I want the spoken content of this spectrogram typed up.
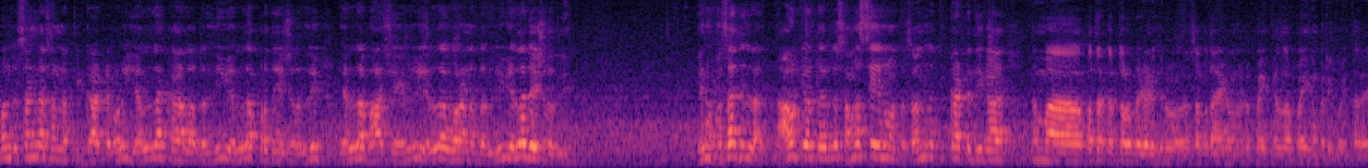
ಒಂದು ಸಣ್ಣ ಸಣ್ಣ ತಿಕ್ಕಾಟಗಳು ಎಲ್ಲ ಕಾಲದಲ್ಲಿಯೂ, ಎಲ್ಲ ಪ್ರದೇಶದಲ್ಲಿ ಎಲ್ಲ ಭಾಷೆಯಲ್ಲಿಯೂ, ಎಲ್ಲ ವರ್ಣದಲ್ಲಿಯೂ, ಎಲ್ಲ ದೇಶದಲ್ಲಿಯೂ ಏನು ಹೊಸದಿಲ್ಲ. ನಾವು ಕೇಳ್ತಾ ಇರೋದು ಸಮಸ್ಯೆ ಏನು ಅಂತ. ಸಣ್ಣ ತಿಕ್ಕಾಟದ ಈಗ ನಮ್ಮ ಪತ್ರಕರ್ತರೊಬ್ಬರು ಹೇಳಿದರು, ಸಮುದಾಯಗಳ ನೋಡಿ ಪೈ ಕೆಲವರು ಪೈಗಂಬರಿಗೆ ಹೋಗ್ತಾರೆ,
